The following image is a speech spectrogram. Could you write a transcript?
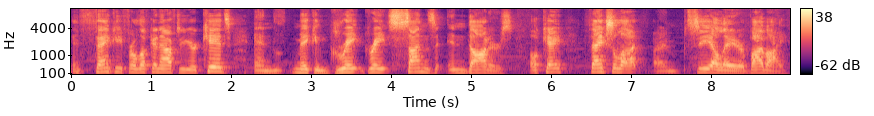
And thank you for looking after your kids and making great, great sons and daughters. Okay? Thanks a lot. And see you later. Bye bye.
